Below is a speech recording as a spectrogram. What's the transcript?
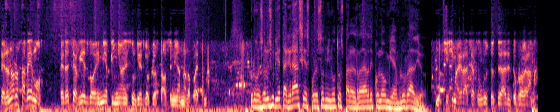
Pero no lo sabemos, pero ese riesgo, en mi opinión, es un riesgo que los Estados Unidos no lo puede tomar. Profesor Isurieta, gracias por estos minutos para el Radar de Colombia en Blue Radio. Muchísimas gracias, un gusto estar en tu programa.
